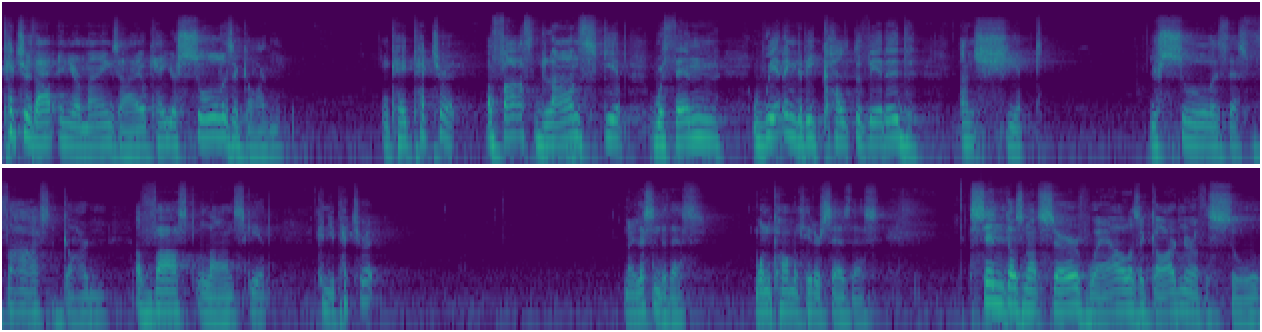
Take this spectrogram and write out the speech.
Picture that in your mind's eye, okay? Your soul is a garden, okay? Picture it. A vast landscape within, waiting to be cultivated and shaped. Your soul is this vast garden, a vast landscape. Can you picture it? Now, listen to this. One commentator says this Sin does not serve well as a gardener of the soul.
